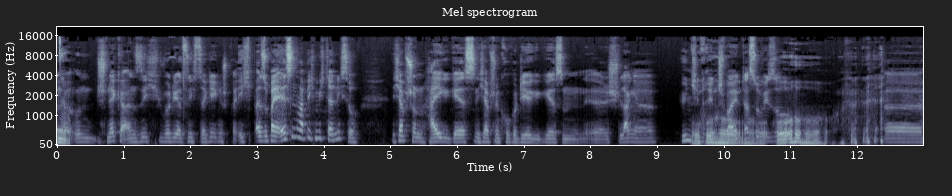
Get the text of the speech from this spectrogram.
Äh, Ja. Und Schnecke an sich würde jetzt nichts dagegen sprechen. Ich, also bei Essen habe ich mich da nicht so. Ich habe schon Hai gegessen, ich habe schon Krokodil gegessen, äh, Schlange, Hühnchen, Rindschwein, das sowieso. Äh,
